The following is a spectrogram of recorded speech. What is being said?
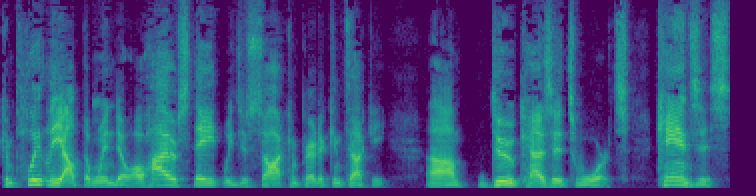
completely out the window. Ohio State, we just saw it compared to Kentucky. Um, Duke has its warts. Kansas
